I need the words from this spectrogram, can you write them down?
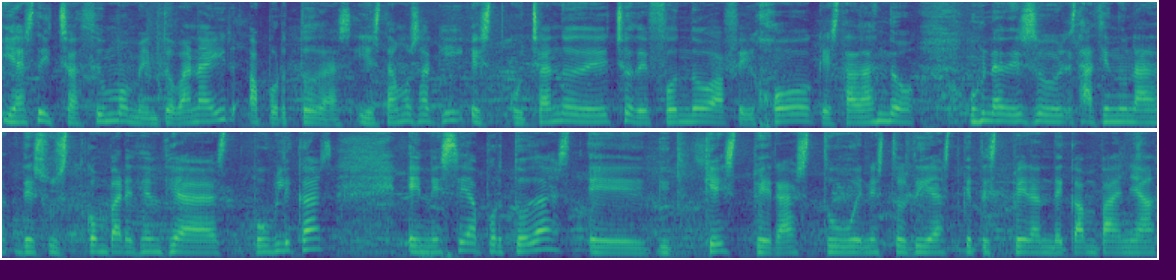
Y has dicho hace un momento, van a ir a por todas. Y estamos aquí escuchando, de hecho, de fondo a Feijó, que está dando una de sus, está haciendo una de sus comparecencias públicas. En ese a por todas, eh, ¿qué esperas tú en estos días que te esperan de campaña?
